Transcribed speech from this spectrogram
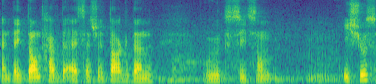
and they don't have the SHA tag, then we would see some issues.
